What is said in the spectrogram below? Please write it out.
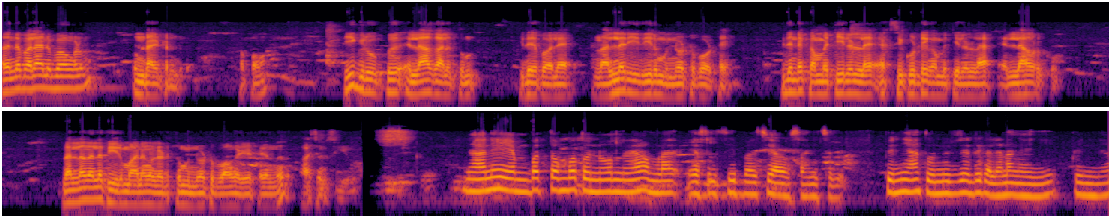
അതിന്റെ പല അനുഭവങ്ങളും ഉണ്ടായിട്ടുണ്ട്. അപ്പം ഈ ഗ്രൂപ്പ് എല്ലാ കാലത്തും ഇതേപോലെ നല്ല രീതിയിൽ മുന്നോട്ട് പോട്ടെ ഇതിന്റെ കമ്മിറ്റിയിലുള്ള എക്സിക്യൂട്ടീവ് കമ്മിറ്റിയിലുള്ള എല്ലാവർക്കും നല്ല നല്ല തീരുമാനങ്ങൾ എടുത്ത് മുന്നോട്ട് പോകാൻ കഴിയട്ടെ എന്ന് ആശംസിക്കുന്നു. ഞാൻ എൺപത്തൊമ്പത് തൊണ്ണൂറിനാണ് നമ്മളെ എസ് എൽ സി ബാച്ച് അവസാനിച്ചത്. പിന്നെ ഞാൻ തൊണ്ണൂറ്റി രണ്ട് കല്യാണം കഴിഞ്ഞ് പിന്നെ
